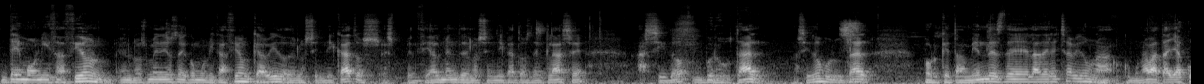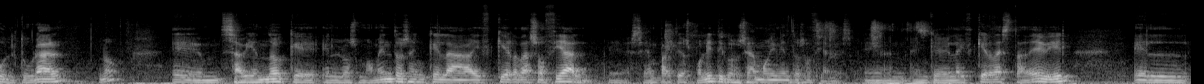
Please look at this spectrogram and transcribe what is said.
demonización en los medios de comunicación que ha habido de los sindicatos, especialmente de los sindicatos de clase, ha sido brutal, ha sido brutal, porque también desde la derecha ha habido una, como una batalla cultural, ¿no? Em, sabiendo que en los momentos en que la izquierda social, eh, sean partidos políticos o sean movimientos sociales, en, que la izquierda está débil, el,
